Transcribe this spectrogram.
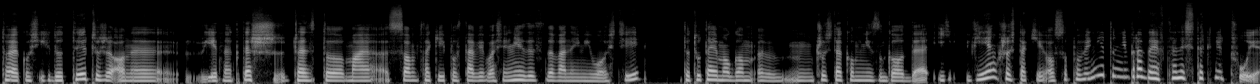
to jakoś ich dotyczy, że one jednak też często ma, są w takiej postawie właśnie niezdecydowanej miłości, to tutaj mogą yy, czuć taką niezgodę i większość takich osób powie, nie, to nieprawda, ja wcale się tak nie czuję.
